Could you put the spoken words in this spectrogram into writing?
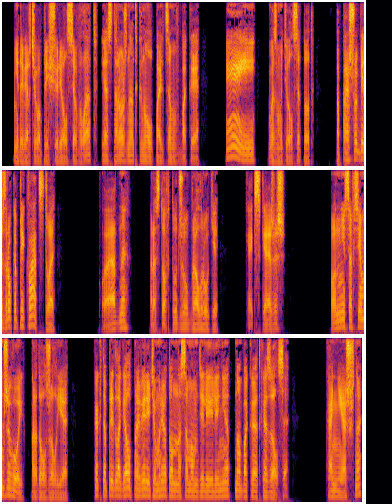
— недоверчиво прищурился Влад и осторожно ткнул пальцем в боке. «Эй!» — возмутился тот. «Попрошу без рукоприкладства». «Ладно». Ростов тут же убрал руки. «Как скажешь». «Он не совсем живой», — продолжил я. Как-то предлагал проверить, умрет он на самом деле или нет, но Бака отказался. «Конечно»,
